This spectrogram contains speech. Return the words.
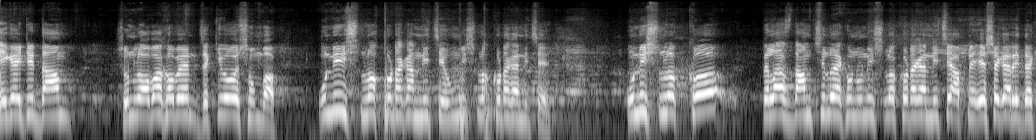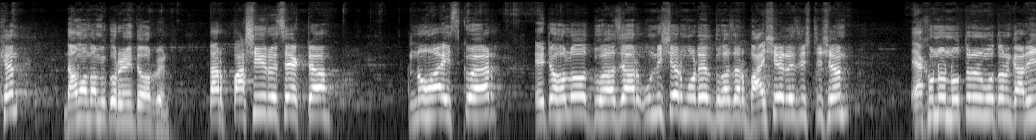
এই গাড়িটির দাম শুনলে অবাক হবেন যে কীভাবে সম্ভব। উনিশ লক্ষ টাকার নিচে, উনিশ লক্ষ টাকার নিচে। উনিশ লক্ষ প্লাস দাম ছিল এখন উনিশ লক্ষ টাকার নিচে। আপনি এসে গাড়ি দেখেন, দামাদামি করে নিতে পারবেন। তার পাশেই রয়েছে একটা নোহা স্কোয়ার। এটা হলো দু হাজার উনিশের মডেল দু হাজার বাইশের রেজিস্ট্রেশন এখনও নতুনের মতন গাড়ি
